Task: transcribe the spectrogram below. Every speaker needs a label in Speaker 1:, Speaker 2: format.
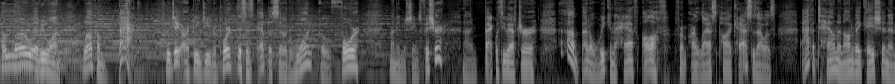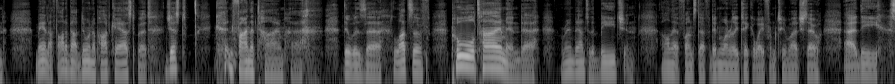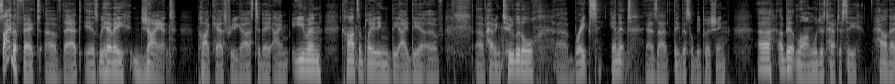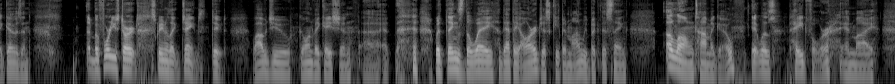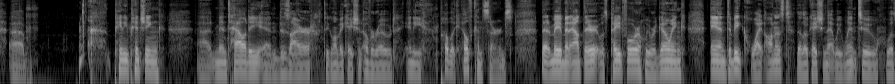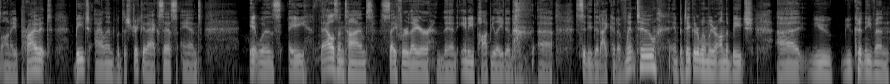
Speaker 1: Hello, everyone. Welcome back to the JRPG Report. This is episode 104. My name is James Fisher, and I'm back with you after about a week and a half off from our last podcast as I was out of town and on vacation. And man, I thought about doing a podcast, but just couldn't find the time. Uh, there was uh, lots of pool time and uh, ran down to the beach and all that fun stuff. I didn't want to really take away from too much. So, uh, the side effect of that is we have a giant podcast for you guys today. I'm even contemplating the idea of of having two little uh, breaks in it, as I think this will be pushing uh, a bit long. We'll just have to see how that goes. And before you start screaming like James, dude, why would you go on vacation uh, at with things the way that they are? Just keep in mind we booked this thing a long time ago. It was paid for, and my uh, penny pinching uh, mentality and desire to go on vacation overrode any public health concerns that may have been out there. It was paid for. We were going. And to be quite honest, the location that we went to was on a private beach island with restricted access. And it was a thousand times safer there than any populated uh, city that I could have went to. In particular, when we were on the beach, uh, you you couldn't even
